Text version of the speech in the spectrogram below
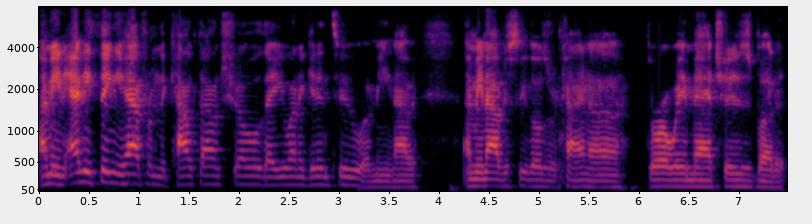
I mean, anything you have from the countdown show that you want to get into? I mean, I, I mean, obviously those are kind of throwaway matches, but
